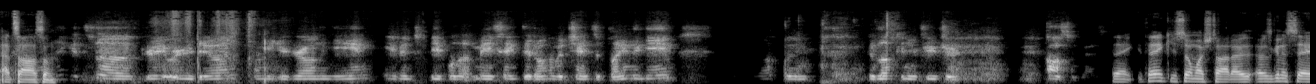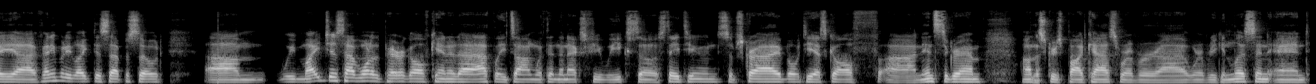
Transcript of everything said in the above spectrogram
That's awesome. I think it's uh, great what you're doing. I mean, you're growing the game, even to people that may think they don't have a chance of playing the game. Good luck in your future. Awesome. Guys. Thank, thank you so much, Todd. I, I was going to say, uh, if anybody liked this episode, um, we might just have one of the Paragolf Canada athletes on within the next few weeks. So stay tuned, subscribe, OTS Golf uh, on Instagram, on the Screws Podcast, wherever uh, wherever you can listen. And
